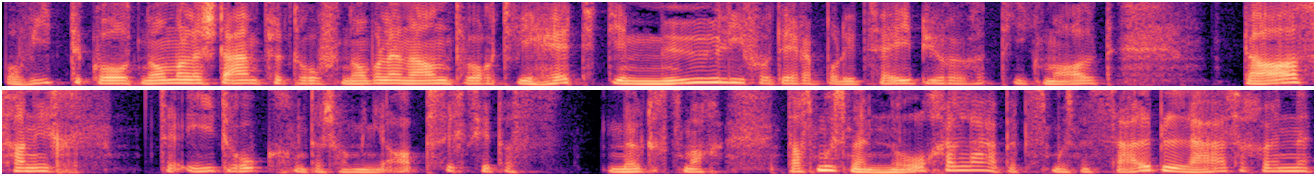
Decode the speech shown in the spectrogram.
wo weitergeht, nochmal ein Stempel drauf, nochmal eine Antwort, wie hat die Mühle von dieser Polizeibürokratie gemalt. Das habe ich der Eindruck, und das ist auch meine Absicht, das möglich zu machen, das muss man nachleben, das muss man selber lesen können,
